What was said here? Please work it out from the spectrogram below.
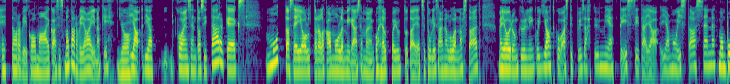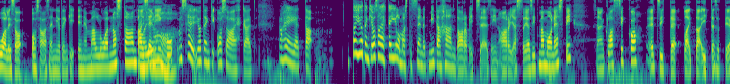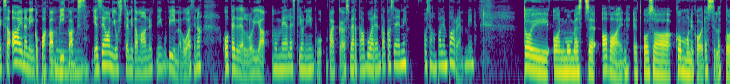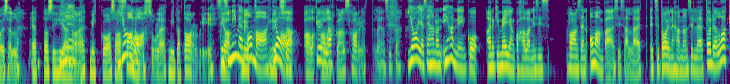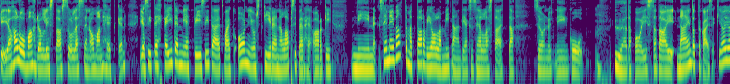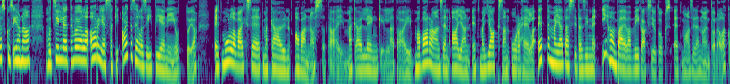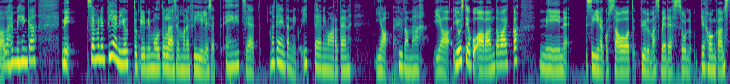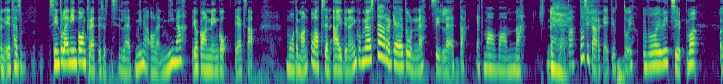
et tarviiko omaa aikaa. Siis mä tarvin ainakin Joo. ja, ja koen sen tosi tärkeäksi, mutta se ei ollut todellakaan mulle mikään semmoinen niin helppo juttu tai että se tulisi aina luonnosta. Että mä joudun kyllä niin kuin jatkuvasti pysähtyä miettimään sitä ja, ja muistaa sen, että mun puoliso osaa sen jotenkin enemmän luonnostaan. Tai Ai se, niin kuin, se jotenkin osaa ehkä, että no hei, että tai jotenkin osaa ehkä ilmaista sen, että mitä hän tarvitsee siinä arjessa. Ja sitten mä monesti, se on klassikko, että sitten laittaa itsensä tiedätkö, aina niin pakan vikaksi. Ja se on just se, mitä mä oon nyt niin viime vuosina opetellut. Ja mun mielestä jo niin kuin, vaikka jos vertaa vuoden takaisin, niin osaan paljon paremmin. Toi on mun mielestä se avain, että osaa kommunikoida sille toiselle. Että tosi hienoa, Jep. että Mikko osaa Joo. sanoa sulle, että mitä tarvii. Siis nimenomaan, nyt, joo, Nyt sä al- kyllä. alat kanssa harjoitteleen sitä. Joo, ja sehän on ihan niin kuin, ainakin meidän kohdalla, niin siis vaan sen oman pään sisällä, että et se toinenhan on silleen todellakin ja haluaa mahdollistaa sulle sen oman hetken. Ja sitten ehkä itse miettii sitä, että vaikka on just kiireinen lapsiperhearki, niin sen ei välttämättä tarvi olla mitään, tiedätkö, sellaista, että se on nyt niin kuin yötä poissa tai näin. Totta kai sekin on joskus ihanaa, mutta silleen, että ne voi olla arjessakin aika sellaisia pieniä juttuja. Että mulla vaikka se, että mä käyn avannossa tai mä käyn lenkillä tai mä varaan sen ajan, että mä jaksan urheilla. Että mä jätä sitä sinne ihan päivän vikaksi jutuksi, että mä oon sitä noin todellakaan lähde mihinkään. Niin semmoinen pieni juttukin, niin mulla tulee semmoinen fiilis, että ei vitsi, että mä tein tämän niinku itteeni varten ja hyvä mä. Ja just joku avanto vaikka, niin siinä kun sä oot kylmäs vedessä sun kehon kanssa, niin ethän se, siinä tulee niin konkreettisesti silleen, että minä olen minä, joka on niinku, tiedätkö muutaman lapsen äitinä niin kuin myös tärkeä tunne sille, että, että mä oon vaan mä. Niin, tuota, tosi tärkeitä juttuja. Voi vitsi, mä,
